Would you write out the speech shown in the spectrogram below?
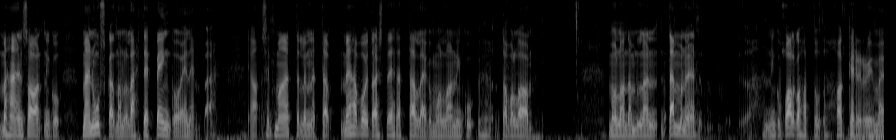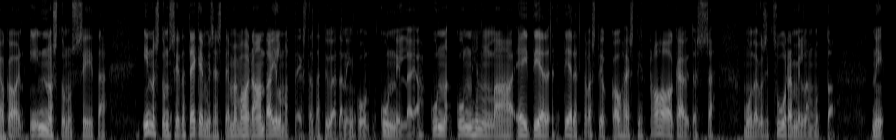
mä en saa, niin kuin, mä en uskaltanut lähteä penkoon enempää. Ja sitten mä ajattelin, että mehän voitaisiin tehdä tällä, kun me ollaan niin kuin, tavallaan, me ollaan tämmöinen, tämmöinen niin kuin valkohattu hakkeriryhmä, joka on innostunut siitä, innostunut siitä tekemisestä ja me voidaan antaa ilmatteeksi tätä työtä niin kuin kunnille. Ja kun, kunnilla ei tie, tiedettävästi ole kauheasti rahaa käytössä, muuta kuin sit suuremmilla, mutta niin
